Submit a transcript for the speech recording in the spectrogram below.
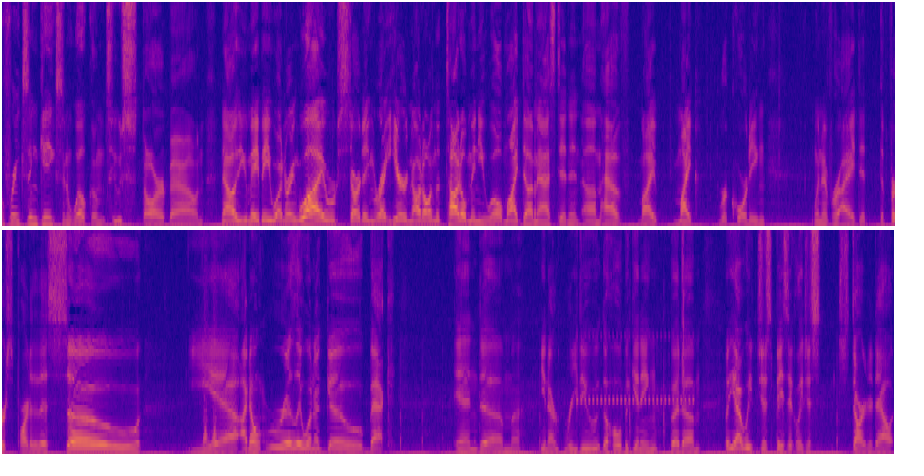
freaks and geeks, and welcome to Starbound. Now, you may be wondering why we're starting right here, not on the title menu. Well, my dumbass didn't um, have my mic recording whenever I did the first part of this, so yeah, I don't really want to go back and um, you know redo the whole beginning, but um, but yeah, we just basically just started out.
